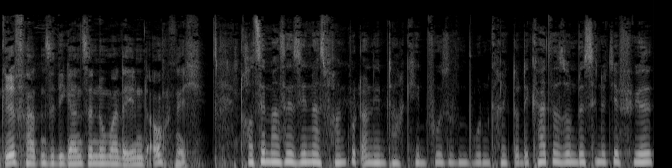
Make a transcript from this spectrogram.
Griff hatten sie die ganze Nummer da eben auch nicht. Trotzdem hast du gesehen, dass Frankfurt an dem Tag keinen Fuß auf den Boden kriegt. Und ich hatte so ein bisschen das Gefühl,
